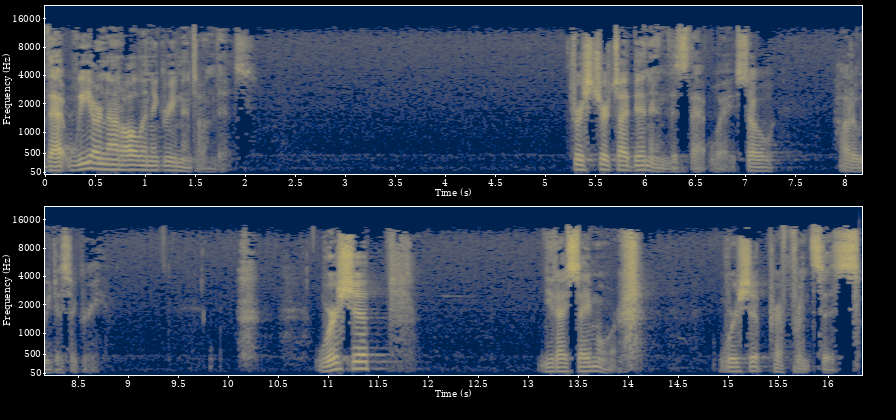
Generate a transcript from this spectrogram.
that we are not all in agreement on this. First church I've been in that's that way. So, how do we disagree? Worship Need I say more? Worship preferences.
